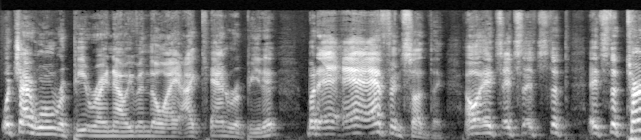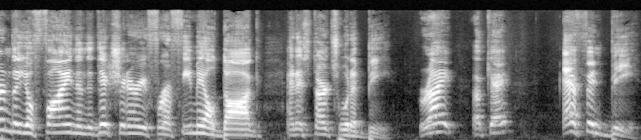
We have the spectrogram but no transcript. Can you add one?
which I won't repeat right now, even though I, I can repeat it. But effing something. Oh, it's it's it's the it's the term that you'll find in the dictionary for a female dog, and it starts with a B, right? Okay, effing B.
